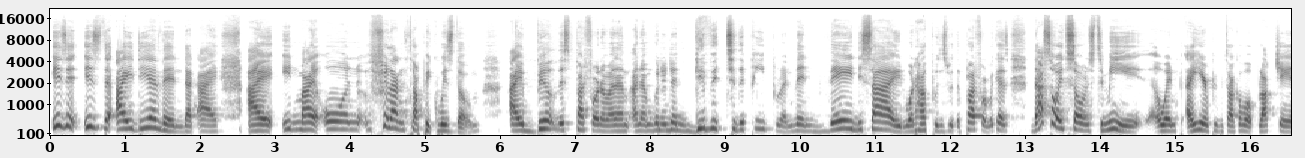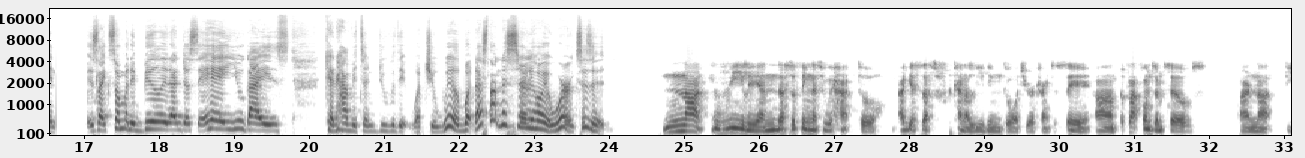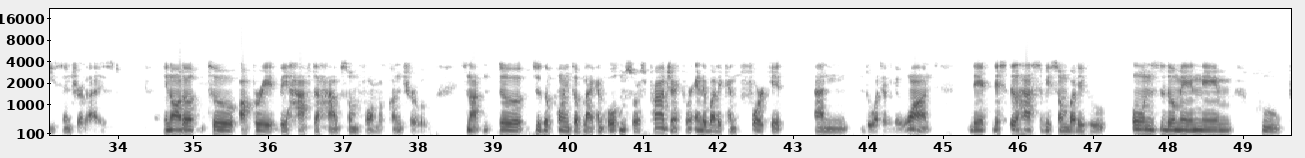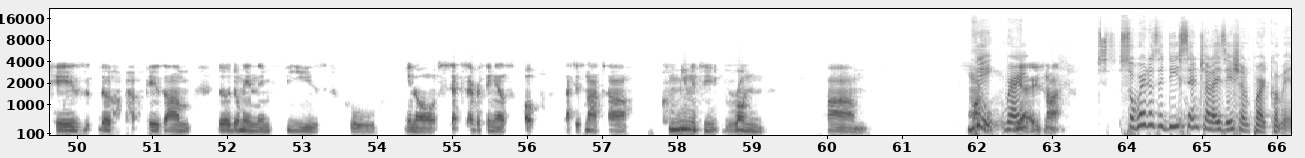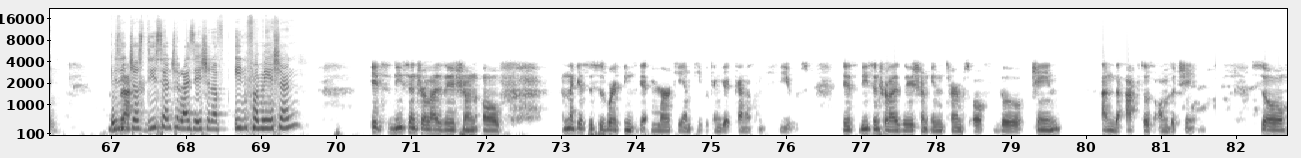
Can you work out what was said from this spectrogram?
is it is the idea then that i i in my own philanthropic wisdom i built this platform and i'm, and I'm going to then give it to the people and then they decide what happens with the platform? Because that's how it sounds to me when i hear people talk about blockchain. It's like somebody build it and just say hey you guys can have it and do with it what you will but that's not necessarily how it works is it? Not really and that's the thing that we had to I guess that's kind of leading to what you're trying to say. Um, the platforms themselves are not decentralized. In order to operate, they have to have some form of control. It's not to, to the point of like an open source project where anybody can fork it and do whatever they want. There, there still has to be somebody who owns the domain name, who pays the pays um the domain name fees, who you know sets everything else up. That is not a community run um model. Thing, right? Yeah, it's not. So where does the decentralization part come in? Is that, it just decentralization of information? It's decentralization of, and I guess this is where things get murky and people can get kind of confused. It's decentralization in terms of the chain and the actors on the chain. So,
